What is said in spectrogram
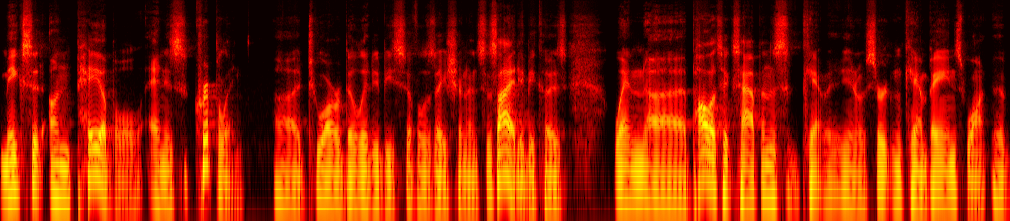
makes it unpayable and is crippling uh, to our ability to be civilization and society. Because when uh, politics happens, you know, certain campaigns want to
